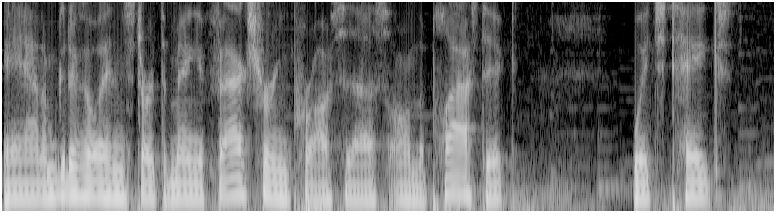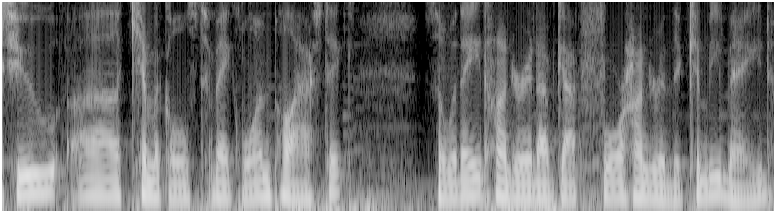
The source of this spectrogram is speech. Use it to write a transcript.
And I'm going to go ahead and start the manufacturing process on the plastic which takes two uh, chemicals to make one plastic. So with 800, I've got 400 that can be made.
